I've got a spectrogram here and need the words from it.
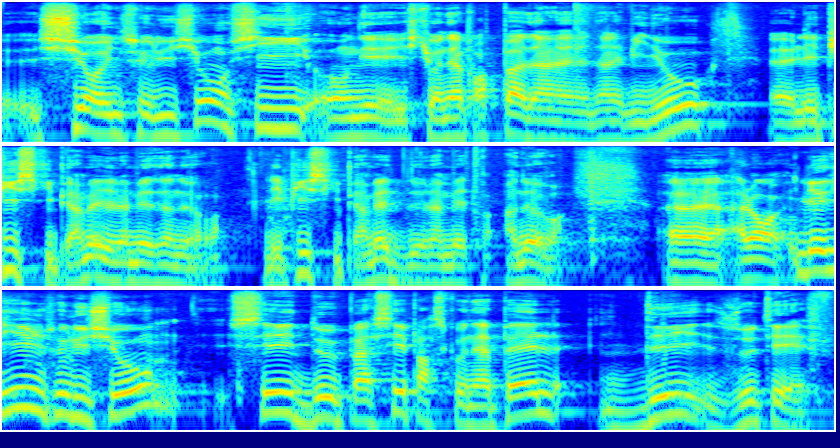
euh, sur une solution si on n'apporte pas dans la, vidéo les pistes qui permettent de la mettre en œuvre. Les pistes qui permettent de la mettre en œuvre. alors, il existe une solution, c'est de passer par ce qu'on appelle des ETF.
